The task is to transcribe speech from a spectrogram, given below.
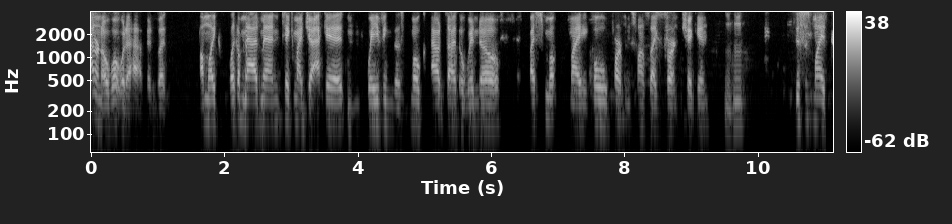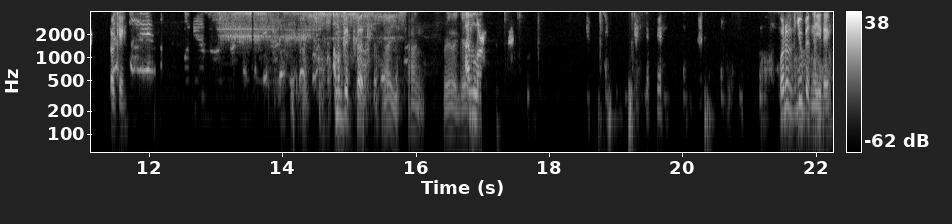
I don't know what would have happened, but I'm like like a madman taking my jacket and waving the smoke outside the window. My smoke, my whole apartment smells like burnt chicken. hmm This is my cooking. I'm a good cook. Oh, you sound really good. I learned. What have you been eating?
